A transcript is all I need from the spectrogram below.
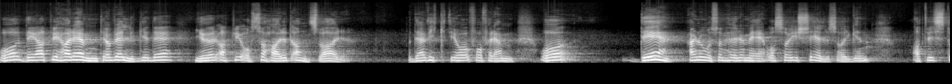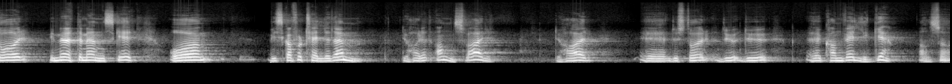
Og det at vi har evnen til å velge det, gjør at vi også har et ansvar. Det er viktig å få frem. Og det er noe som hører med også i sjelesorgen. At vi står, vi møter mennesker, og vi skal fortelle dem du har et ansvar. Du, har, eh, du, står, du, du eh, kan velge, altså.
